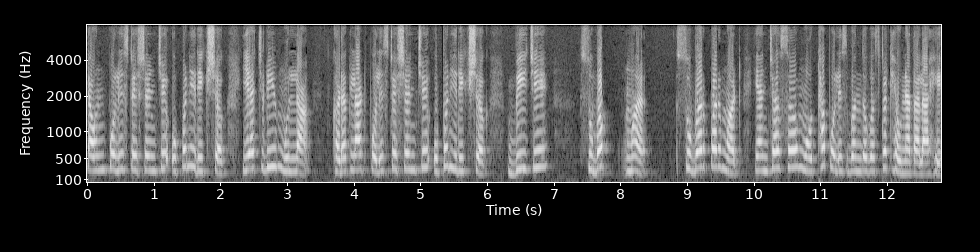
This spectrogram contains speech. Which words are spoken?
टाउन पोलीस स्टेशनचे उपनिरीक्षक H D Mulla Khadaklat police स्टेशनचे उपनिरीक्षक बी जे सुबप सुबरपरमट यांच्यासह मोठा पोलीस बंदोबस्त ठेवण्यात आला आहे.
